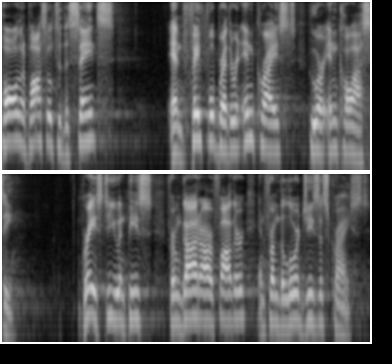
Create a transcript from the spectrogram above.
Paul, an apostle to the saints and faithful brethren in Christ who are in Colossae. Grace to you and peace from God our Father and from the Lord Jesus Christ.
